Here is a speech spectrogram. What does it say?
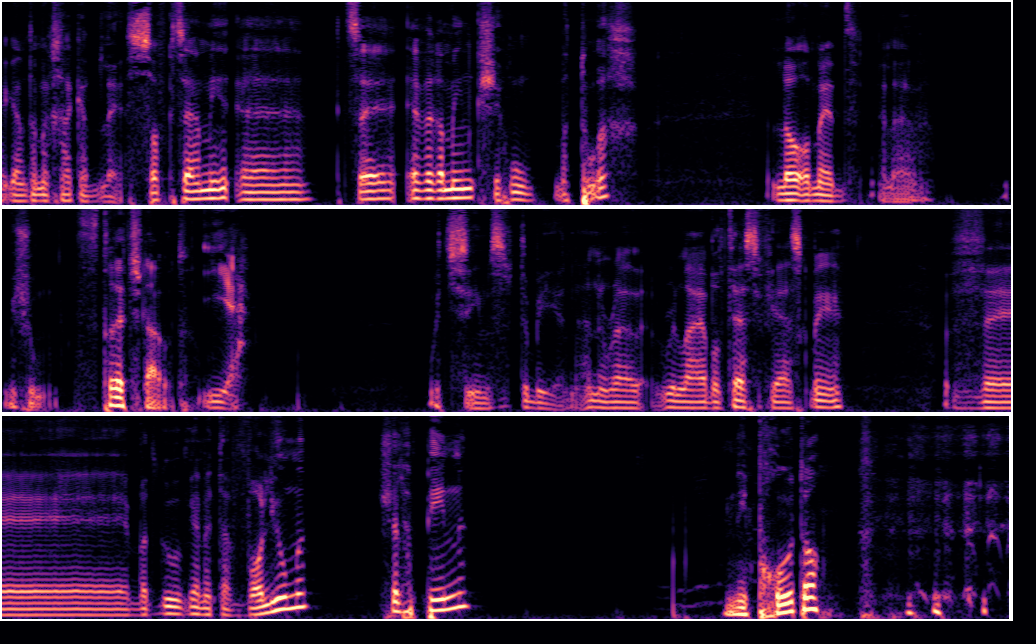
וגם את המרחק עד לסוף קצה, המין, uh, קצה עבר המין, כשהוא מתוח, לא עומד, אלא משום... stretched out. Yeah. which seems to be an unreliable test if you ask me. ובדקו גם את הווליום של הפין. ניפחו אותו?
